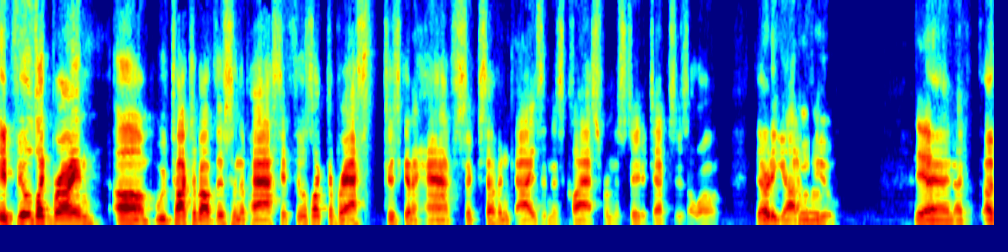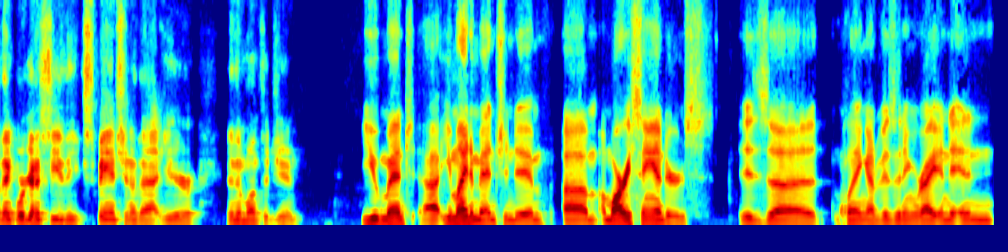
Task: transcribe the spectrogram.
it feels like Brian. Um, we've talked about this in the past. It feels like Nebraska is going to have six, seven guys in this class from the state of Texas alone. They already got a mm-hmm. few. Yeah, and I, I think we're going to see the expansion of that here in the month of June. You mentioned uh, you might have mentioned him. Um, Amari Sanders is uh, planning on visiting, right? And and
